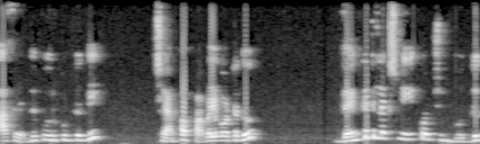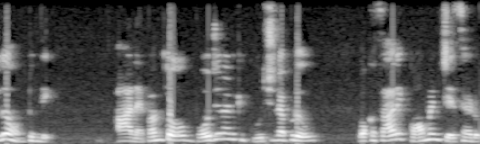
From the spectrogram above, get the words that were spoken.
అసలెందుకు ఊరుకుంటుంది? చెంప పగలగొట్టదు. వెంకటలక్ష్మి కొంచెం బొద్దుగా ఉంటుంది. ఆ నెపంతో భోజనానికి కూర్చున్నప్పుడు ఒకసారి కామెంట్ చేశాడు.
